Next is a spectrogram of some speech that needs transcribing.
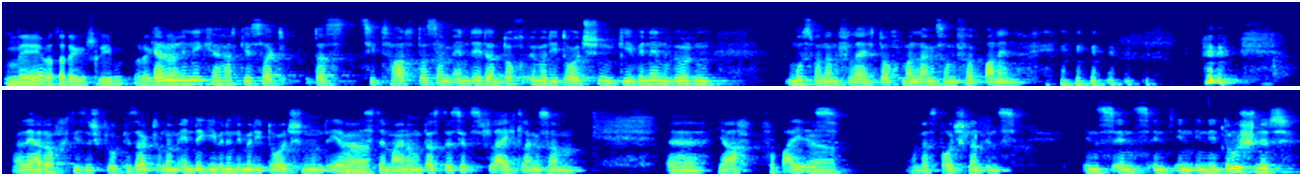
Nee, was hat er geschrieben? Oder Gary gesagt? Lineker hat gesagt, das Zitat, dass am Ende dann doch immer die Deutschen gewinnen würden, muss man dann vielleicht doch mal langsam verbannen. Weil er hat auch diesen Spruch gesagt, und am Ende gewinnen immer die Deutschen, und er Ja. ist der Meinung, dass das jetzt vielleicht langsam äh, ja, vorbei ist. Ja. Und dass Deutschland ins, ins, ins, in, in, in den Durchschnitt,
